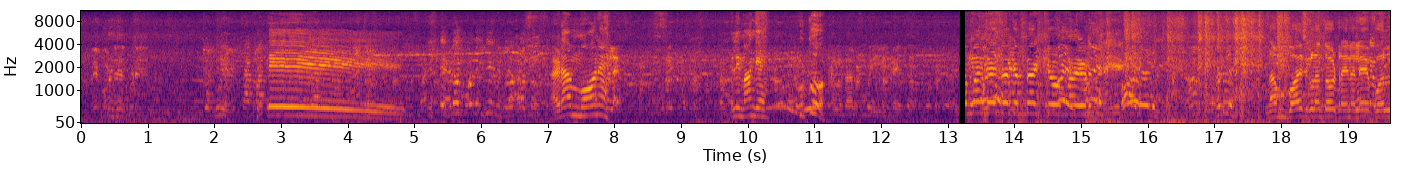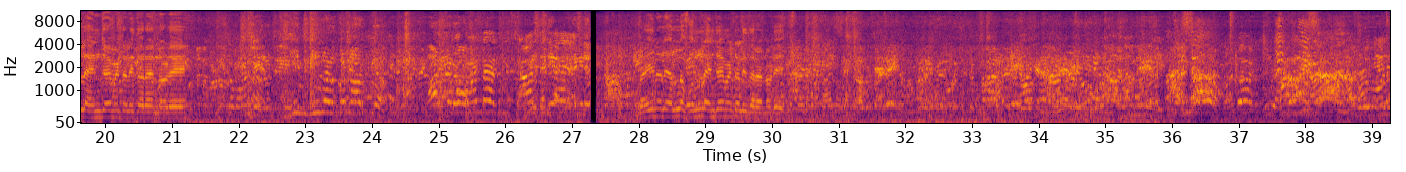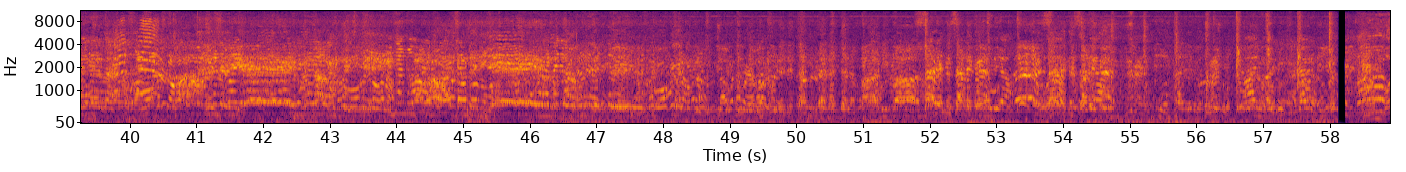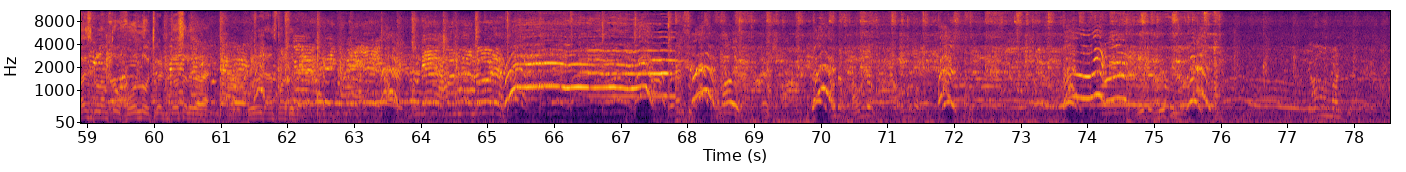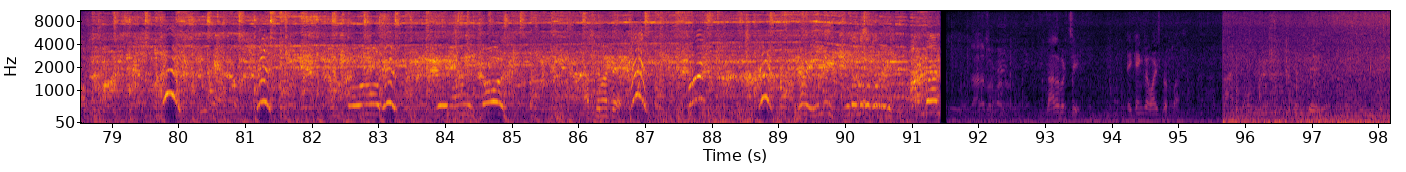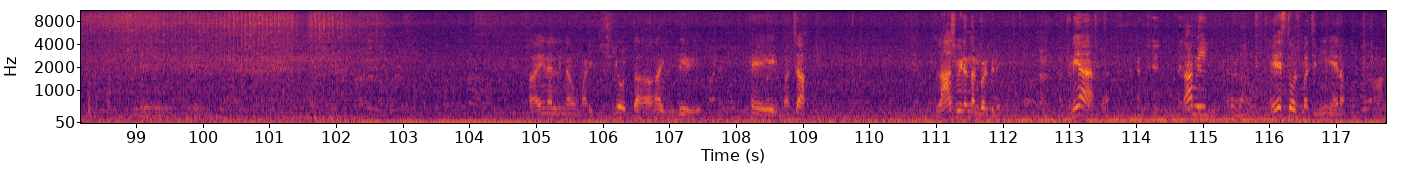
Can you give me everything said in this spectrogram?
ಅಡಮ್ ಮೋನೆ. ಎಲ್ಲಿ ಮಾಂಗೆ? ಕುಕ್ಕು. ನಮ್ಮ ಬಾಯ್ಸ್ಗಳಂತೂ ಟ್ರೈನಲ್ಲಿ ಫುಲ್ ಎಂಜಾಯ್ಮೆಂಟಲ್ಲಿ ಇದ್ದಾರೆ ನೋಡಿ. ಟ್ರೈನಲ್ಲಿ ಎಲ್ಲ ಫುಲ್ ಎಂಜಾಯ್ಮೆಂಟ್ ಅಲ್ಲಿ ಇದ್ದಾರೆ ನೋಡಿ. ನಮ್ಮ ಅಷ್ಟೇ ಮತ್ತೆ. ದಾಲ ಬರ್ಚಿ. ವಾಯ್ಸ್ ನಾವು ಮಡಿಕೆ ಹೋಗ್ತಾ ಇದ್ದೀವಿ. ಹೇ, ಮಚ್ಚ. ಲಾಸ್ಟ್ ಅಂತ ಅನ್ಕೊಳ್ತೀನಿ ಮಿಯಾ? ರಾಮಿ ಫೇಸ್ ತೋರ್ಸ್ ಮಚ್ಚಿ ನೀನೇನೋ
